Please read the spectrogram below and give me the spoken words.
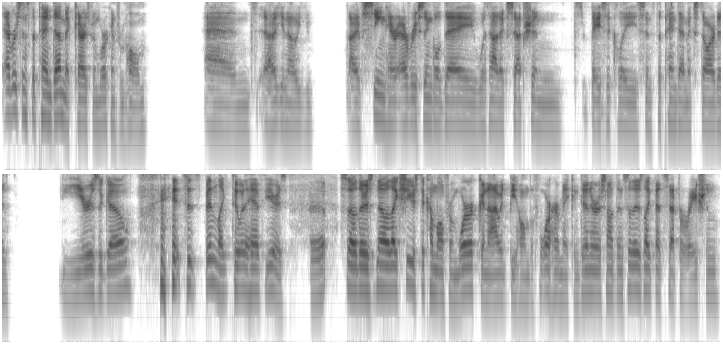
ever since the pandemic, Kara's been working from home, and uh, you know you I've seen her every single day without exception, basically since the pandemic started years ago. it's it's been like two and a half years. Yep. So there's no like she used to come home from work and I would be home before her making dinner or something. So there's like that separation.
